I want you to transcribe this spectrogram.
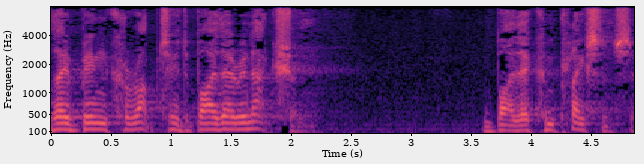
they've been corrupted by their inaction, by their complacency.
